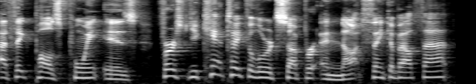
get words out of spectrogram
I think Paul's point is first, you can't take the Lord's Supper and not think about that.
